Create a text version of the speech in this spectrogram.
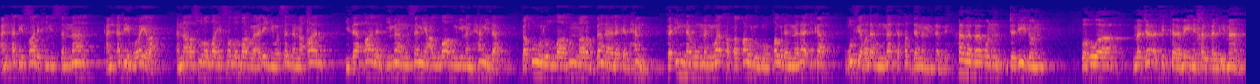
عن أبي صالح السمان عن أبي هريرة أن رسول الله صلى الله عليه وسلم قال إذا قال الإمام سمع الله لمن حمده فقولوا اللهم ربنا لك الحمد فإنه من وافق قوله قول الملائكة غفر له ما تقدم من ذنبه. هذا باب جديد وهو ما جاء في التامين خلف الإمام.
